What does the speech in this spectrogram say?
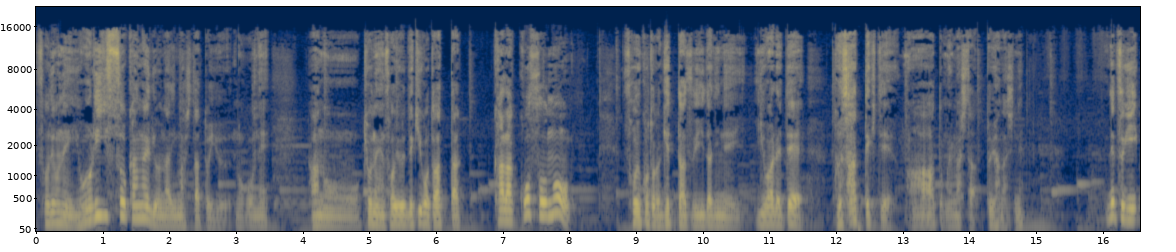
それをね、より一層考えるようになりましたというのをね、あのー、去年そういう出来事あったからこその、そういうことがゲッターズ飯田にね、言われて、ぐさってきて、ああと思いましたという話ね。で、次。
